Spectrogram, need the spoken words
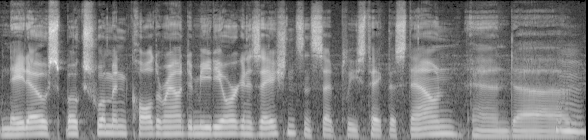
NATO spokeswoman called around to media organizations and said, "Please take this down," and. Uh, mm.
